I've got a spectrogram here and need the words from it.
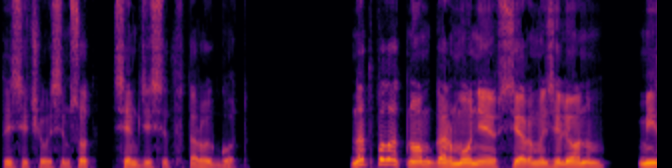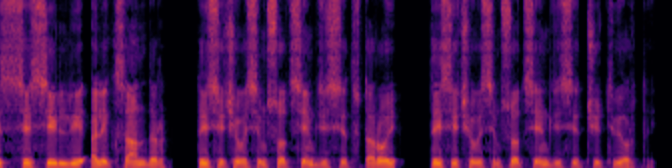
1872 год. Над полотном «Гармония в сером и зеленом» мисс Сесилли Александр, 1872-1874.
